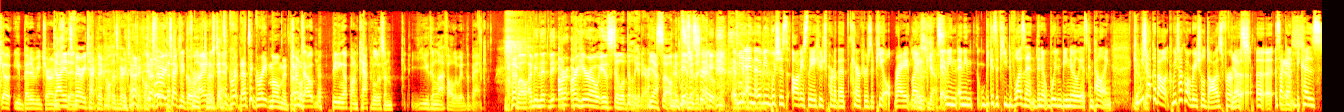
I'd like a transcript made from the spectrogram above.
Go, you better return. Guy, it's very technical. It's very technical. it's very technical. I understand. That's a great. That's a great moment, though. Turns out, beating up on capitalism, you can laugh all the way to the bank. well, I mean, the, the, our our hero is still a billionaire. Yeah. So mm-hmm. at the Which end of is the true. day, I mean, and I mean, which is obviously a huge part of the character's appeal, right? Like, Yes, yes. I mean, I mean, because if he wasn't, then it wouldn't be nearly as compelling. Can we talk about? Can we talk about Rachel Dawes for Yes. a, a, a second? Yes. Because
